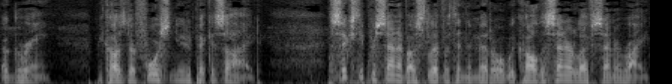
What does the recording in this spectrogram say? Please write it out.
agreeing because they're forcing you to pick a side. 60% of us live within the middle, what we call the center left, center right.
